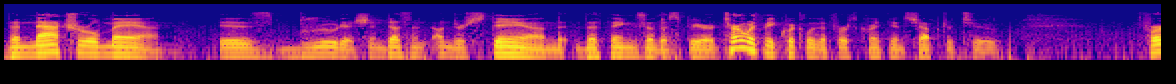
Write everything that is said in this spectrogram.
the natural man is brutish and doesn't understand the things of the Spirit. Turn with me quickly to 1 Corinthians chapter 2. 1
